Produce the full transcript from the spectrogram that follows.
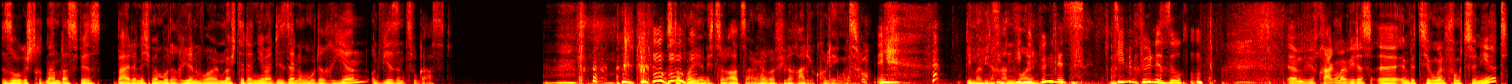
so gestritten haben, dass wir es beide nicht mehr moderieren wollen, möchte dann jemand die Sendung moderieren und wir sind zu Gast? das darf man hier nicht zu laut sagen, hören aber viele Radiokollegen zu. Die mal wieder Die, ran die, eine wollen. Bühne, die eine Bühne suchen. Ähm, wir fragen mal, wie das äh, in Beziehungen funktioniert.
